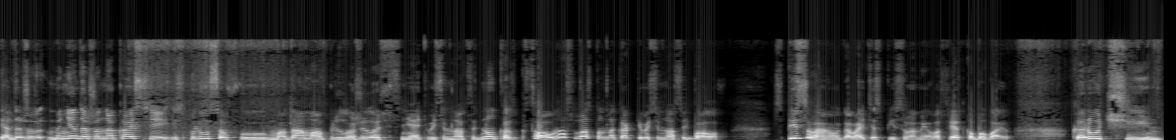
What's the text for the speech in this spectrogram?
Я даже, мне даже на кассе из плюсов э, мадама предложилась снять 18. Ну, сказала, у нас у вас там на карте 18 баллов. Списываем давайте списываем, я вас редко бываю. Короче,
